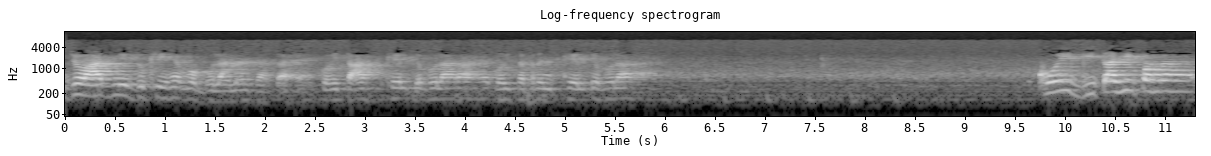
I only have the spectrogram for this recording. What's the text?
जो आदमी दुखी है, वो भुलाना चाहता है। कोई ताश खेल के भुला रहा है, कोई शतरंज खेल के भुला रहा है। कोई गीता ही पढ़ रहा है।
